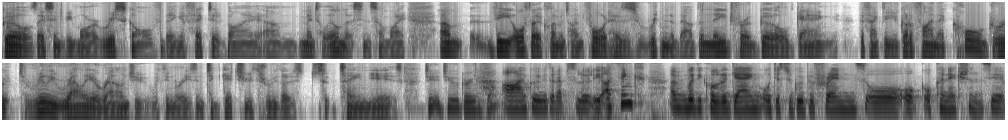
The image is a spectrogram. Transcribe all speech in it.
girls, they seem to be more at risk of being affected by um, mental illness in some way. Um, the author Clementine Ford has written about the need for a girl gang the fact that you've got to find that core group to really rally around you within reason to get you through those t- teen years. Do, do you agree with that? I agree with it absolutely. I think I mean, whether you call it a gang or just a group of friends or, or, or connections, yeah,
